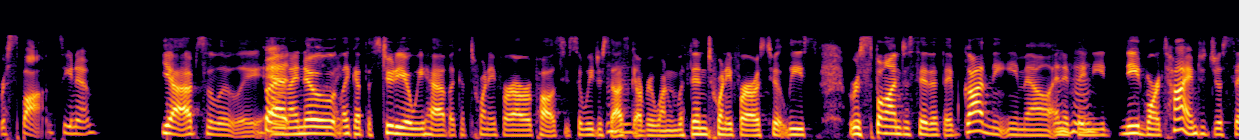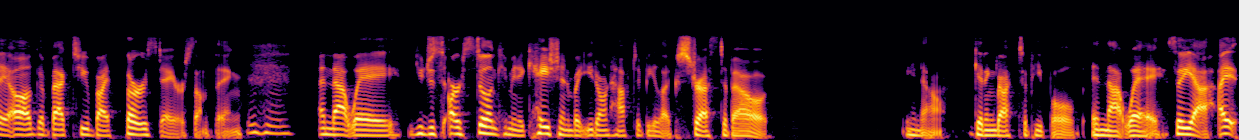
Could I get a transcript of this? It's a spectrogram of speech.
response. You know. Yeah, absolutely. But- and I know like at the studio we have like a 24 hour policy. So we just ask Mhm. everyone within 24 hours to at least respond to say that they've gotten the email. And if they Mhm. need need more time to just say, oh, I'll get back to you by Thursday or something. Mm-hmm. And that way you just are still in communication, but you don't have to be like stressed about, you know, getting back to people in that way. So yeah, I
